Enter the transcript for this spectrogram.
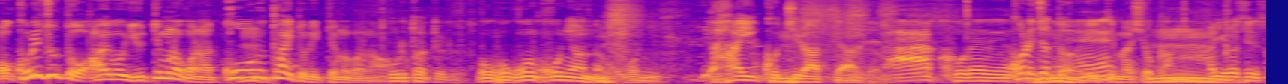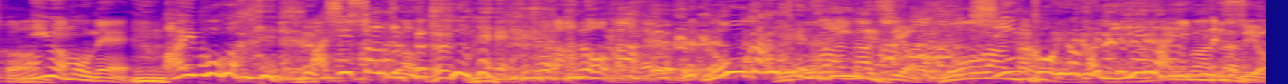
あこれちょっと相棒言ってもらおうかな。コールタイトル言ってもらおうかな。これ立ってるここここにあるんだここに「はいこちら」ってあるああこれこれちょっと言ってみましょうか。はいよろしいですか？今もうね、相棒がね、アシスタントが普通ね、あの、老眼点ないんですよ。進行表が見えないんですよ。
